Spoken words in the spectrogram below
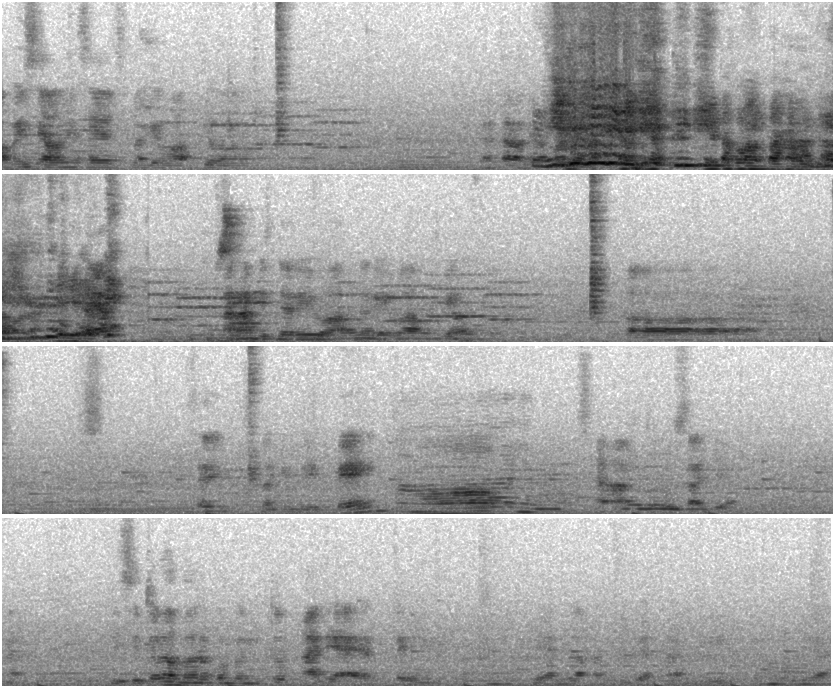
officialnya saya sebagai wakil nggak tahu kita ulang tahun iya. Ya karena habis dari dari wakil eh, saya sebagai BP Oh iya. nah, terus saja. Nah, di situlah baru pembentuk ADART yang 83 tadi kemudian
